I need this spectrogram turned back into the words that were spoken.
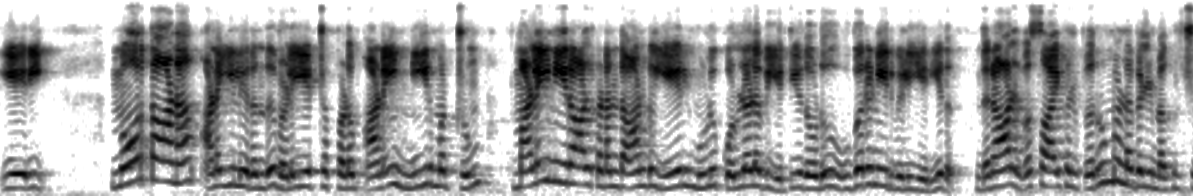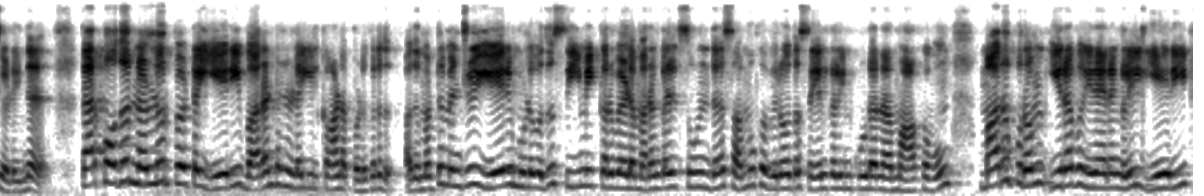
ஏரி. நோர்த்தானா அணையிலிருந்து வெளியேற்றப்படும் அணை நீர் மற்றும் மழை நீரால் கடந்த ஆண்டு ஏரி முழு கொள்ளளவு எட்டியதோடு உபரிநீர் வெளியேறியது. இதனால் விவசாயிகள் பெருமளவில் மகிழ்ச்சி அடைந்தனர். தற்போது நெல்லூர்பேட்டை ஏரி வறண்ட நிலையில் காணப்படுகிறது. அது மட்டுமின்றி ஏரி முழுவதும் சீமை கருவேல மரங்கள் சூழ்ந்த சமூக விரோத செயல்களின் கூடமாகவும் மறுபுறம் இரவு நேரங்களில் ஏரி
